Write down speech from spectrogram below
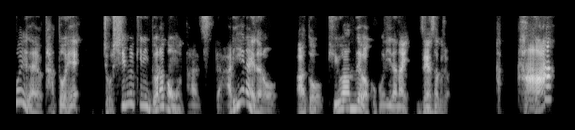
例えだよ、例え。女子向きにドラゴンを倒すってありえないだろう。あと、Q&A はここにいらない。全削除。は、はあ？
